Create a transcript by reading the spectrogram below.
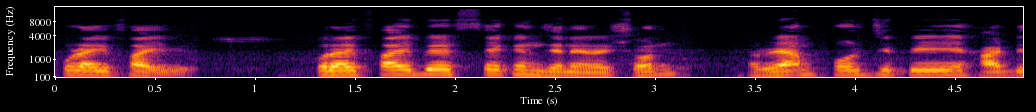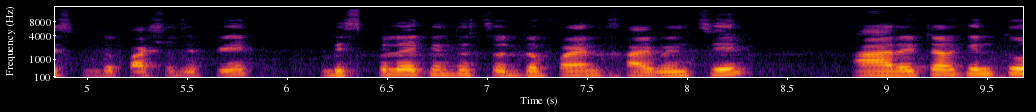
core i five core i ফাইভের second generation RAM four GB hard disk কিন্তু পাঁচশো জিবি ডিসপ্লে কিন্তু চোদ্দ পয়েন্ট ফাইভ ইঞ্চি আর এটার কিন্তু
